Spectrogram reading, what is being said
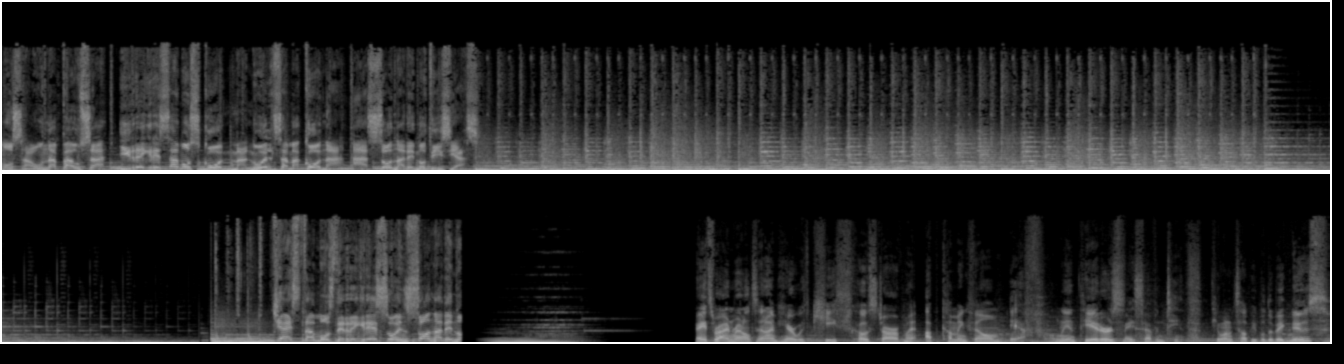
Vamos a una pausa y regresamos con Manuel Zamacona a Zona de Noticias. Ya estamos de regreso en Zona de Noticias. Hey, it's Ryan Reynolds and I'm here with Keith, co-star of my upcoming film If, only in theaters May 17th. Do you want to tell people the big news?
